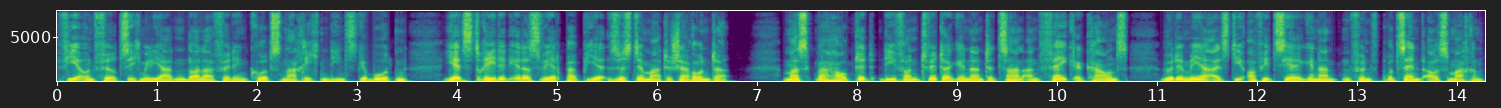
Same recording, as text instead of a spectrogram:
44 Milliarden Dollar für den Kurznachrichtendienst geboten. Jetzt redet er das Wertpapier systematisch herunter. Musk behauptet, die von Twitter genannte Zahl an Fake-Accounts würde mehr als die offiziell genannten 5% ausmachen.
